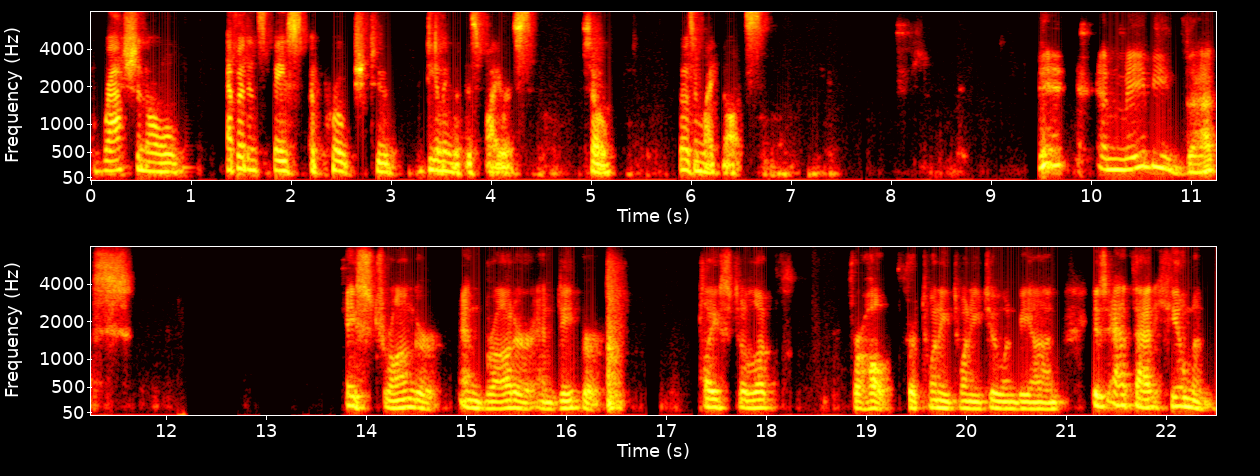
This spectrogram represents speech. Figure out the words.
rational, evidence-based approach to dealing with this virus. So those are my thoughts. And maybe that's a stronger and broader and deeper place to look for hope for 2022 and beyond is at that human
